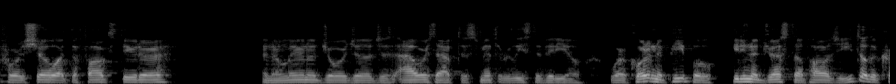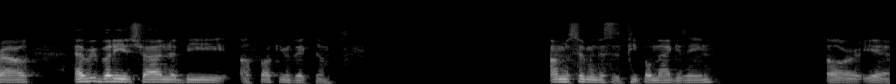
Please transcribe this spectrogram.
for a show at the Fox Theater in Atlanta, Georgia, just hours after Smith released the video, where, according to People, he didn't address the apology. He told the crowd, Everybody is trying to be a fucking victim. I'm assuming this is People magazine. Or yeah,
